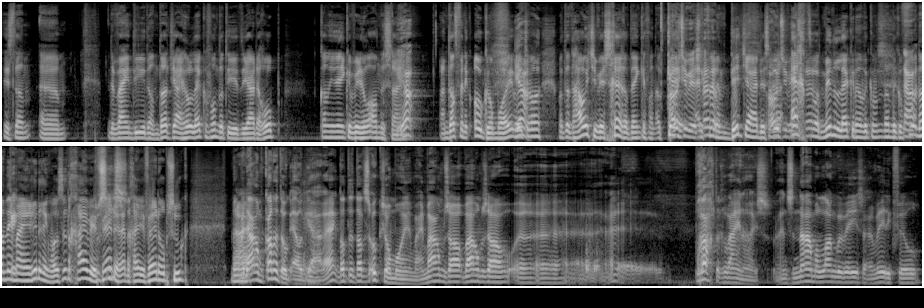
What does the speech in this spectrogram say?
Is dan ehm, de wijn die je dan dat jaar heel lekker vond, dat die het jaar daarop kan in één keer weer heel anders zijn. Ja, En dat vind ik ook heel mooi, weet Ja. je wel? Want dat houdt je weer scherp. Denk je van, oké, en ik vind hem dit jaar dus echt scherp. wat minder lekker dan ik, hem- dan ik hem Nou, voor- dan in kijk- mijn herinnering was. Dan ga je weer Precies. verder en dan ga je verder op zoek naar... Maar daarom kan het ook elk jaar. Hè? Dat, dat is ook zo mooi in wijn. Waarom zou, waarom zou eh, eh, prachtig wijnhuis en zijn naam al lang bewezen en weet ik veel.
